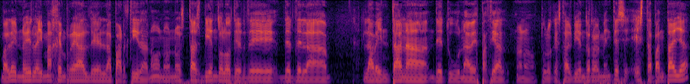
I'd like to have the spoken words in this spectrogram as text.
vale no es la imagen real de la partida no no, no estás viéndolo desde, desde la, la ventana de tu nave espacial. No no. Tú lo que estás viendo realmente es esta pantalla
